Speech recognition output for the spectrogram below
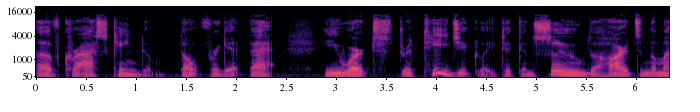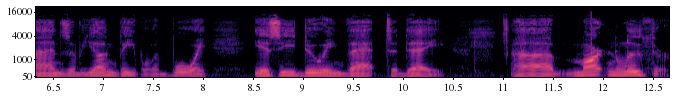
of Christ's kingdom. Don't forget that. He worked strategically to consume the hearts and the minds of young people. And boy, is he doing that today. Uh, Martin Luther,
